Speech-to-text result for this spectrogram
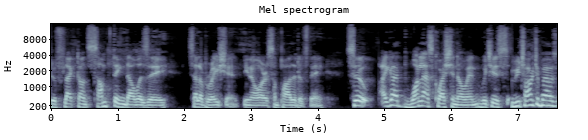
reflect on something that was a celebration you know or some positive thing so I got one last question, Owen, which is we talked about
